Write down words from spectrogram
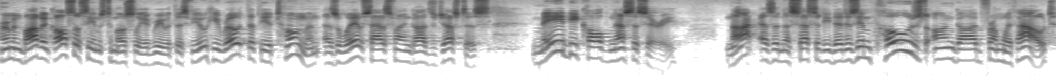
Herman Bavinck also seems to mostly agree with this view. He wrote that the atonement, as a way of satisfying God's justice, may be called necessary, not as a necessity that is imposed on God from without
